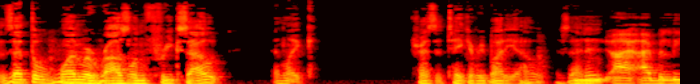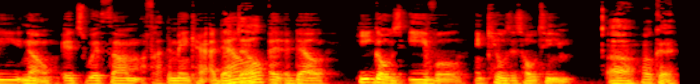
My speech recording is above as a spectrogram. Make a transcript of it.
is that the one where Rosalind freaks out and like tries to take everybody out? Is that it? I, I believe no. It's with um I forgot the main character Adell. Adell? Adell. He goes evil and kills his whole team. Oh, okay.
